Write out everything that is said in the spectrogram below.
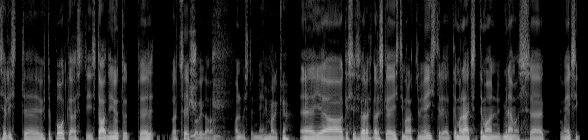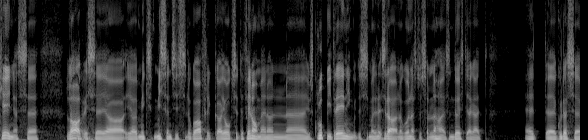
sellist äh, ühte podcast'i staadionijutud äh, Latsepoviga või? on vist on nii? võimalik jah. ja kes siis värske Eesti maratoni meister ja tema rääkis, et tema on nüüd minemas, kui ma ei eksi, Keeniasse laagrisse ja, ja miks, mis on siis nagu Aafrika jooksjate fenomen, on just grupitreeningud ja siis ma seda nagu õnnestus seal näha ja see on tõesti äge, et et kuidas see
